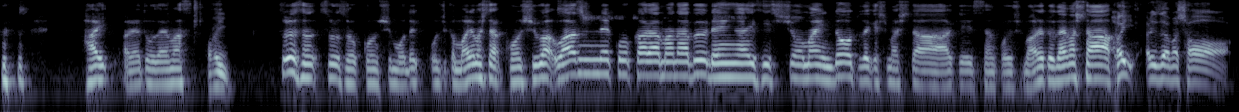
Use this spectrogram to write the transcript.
はい、ありがとうございます。はい。それではそそろそろ今週もでお時間もありました。今週はワンネコから学ぶ恋愛必勝マインドをお届けしました。ケイスさん、今週もありがとうございました。はい、ありがとうございました。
